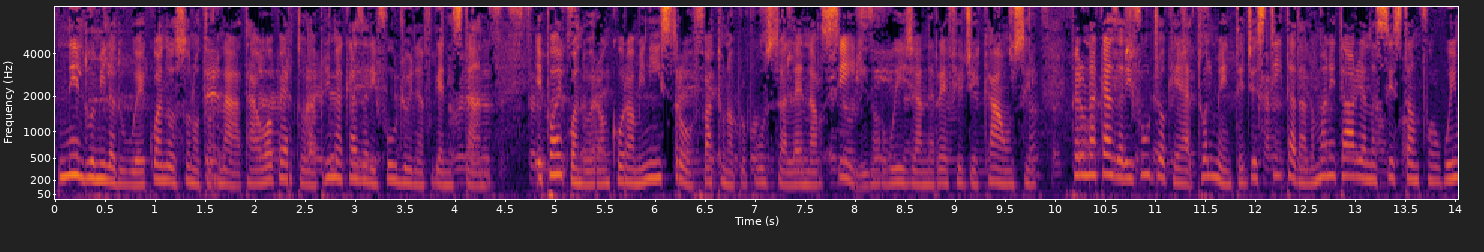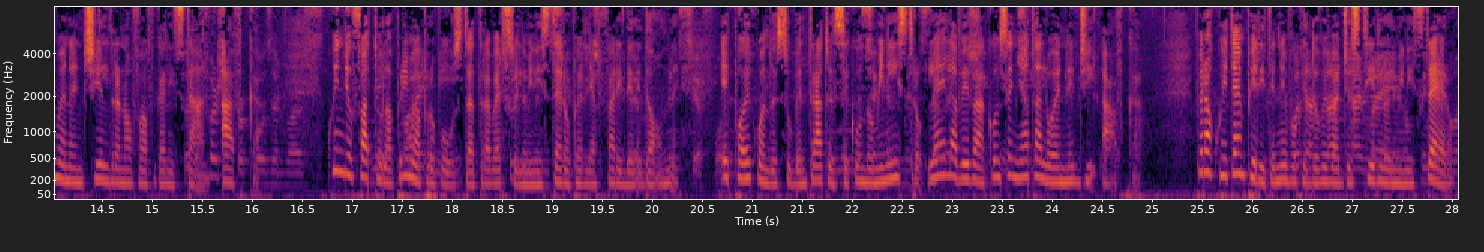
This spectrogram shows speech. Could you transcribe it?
Nel 2002, quando sono tornata, ho aperto la prima casa rifugio in Afghanistan. E poi, quando ero ancora ministro, ho fatto una proposta all'NRC, il Norwegian Refugee Council, per una casa rifugio che è attualmente gestita dall'Humanitarian Assistance for Women and Children of Afghanistan, AFCA. Quindi ho fatto la prima proposta attraverso il Ministero per gli Affari delle Donne. e poi, quando è subentrato il secondo ministro, lei l'aveva consegnata all'ONG AFCA. Però a quei tempi ritenevo che doveva gestirlo il Ministero.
